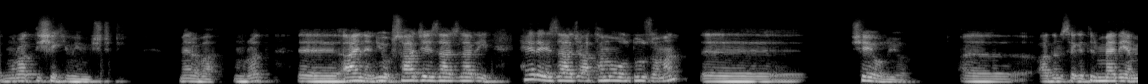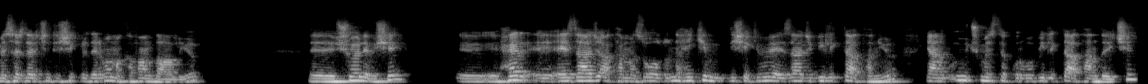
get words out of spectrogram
Murat diş hekimiymiş. Merhaba Murat. Ee, aynen yok sadece eczacılar değil. Her eczacı atama olduğu zaman ee, şey oluyor. Ee, adını size getir. Meryem mesajlar için teşekkür ederim ama kafam dağılıyor. Ee, şöyle bir şey. Ee, her e, eczacı ataması olduğunda hekim, diş hekimi ve eczacı birlikte atanıyor. Yani bu üç meslek grubu birlikte atandığı için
